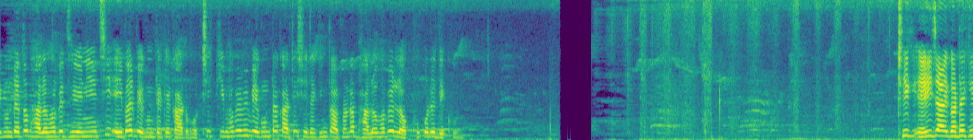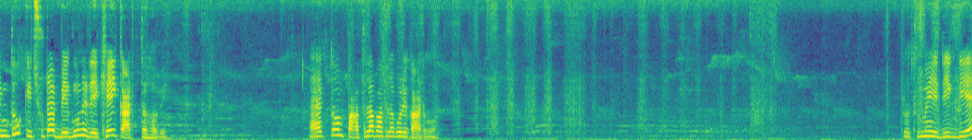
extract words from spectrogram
বেগুনটা তো ভালোভাবে ধুয়ে নিয়েছি, এইবার বেগুনটাকে কাটবো। ঠিক কীভাবে আমি বেগুনটা কাটি সেটা কিন্তু আপনারা ভালোভাবে লক্ষ্য করে দেখুন। ঠিক এই জায়গাটা কিন্তু কিছুটা বেগুন রেখেই কাটতে হবে। একদম পাতলা পাতলা করে কাটবো। প্রথমে এদিক দিয়ে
